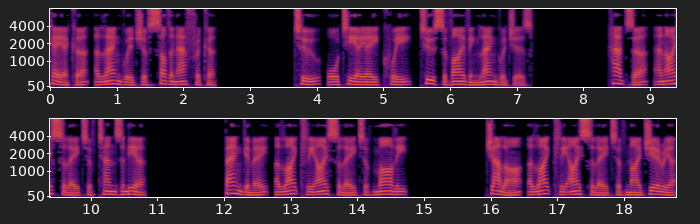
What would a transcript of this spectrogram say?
Kayeka, a language of southern Africa. Two, or Taa Kwi, two surviving languages. Hadza, an isolate of Tanzania. Bangime, a likely isolate of Mali. Jalaa, a likely isolate of Nigeria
